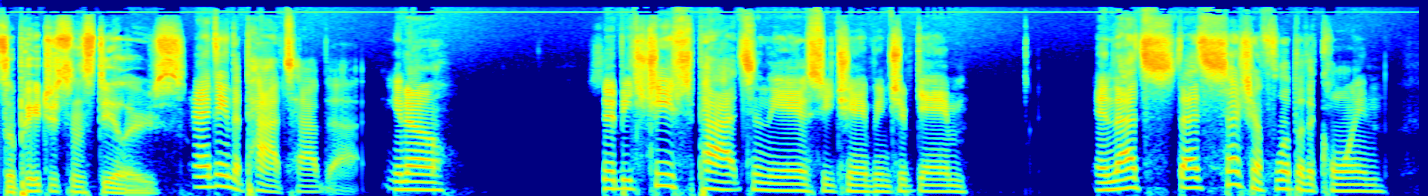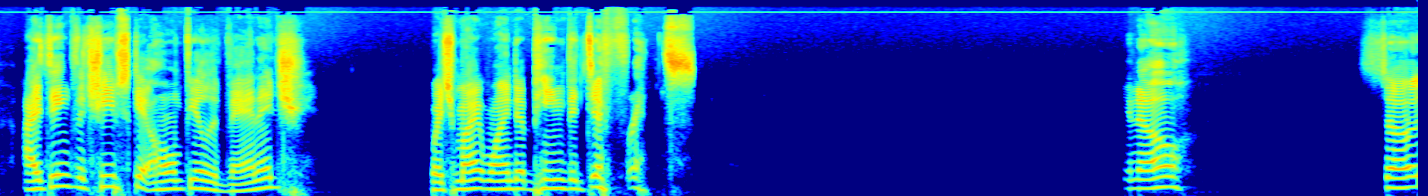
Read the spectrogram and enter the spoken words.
So Patriots and Steelers. I think the Pats have that. You know, so it'd be Chiefs Pats in the AFC Championship game, and that's that's such a flip of the coin. I think the Chiefs get home field advantage, which might wind up being the difference. You know. So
